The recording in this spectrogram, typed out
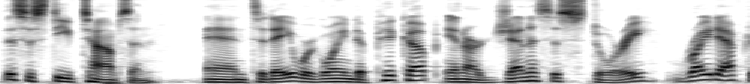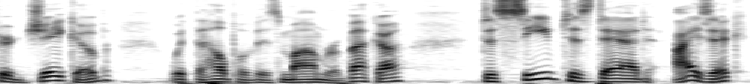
This is Steve Thompson, and today we're going to pick up in our Genesis story right after Jacob, with the help of his mom Rebecca, deceived his dad Isaac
